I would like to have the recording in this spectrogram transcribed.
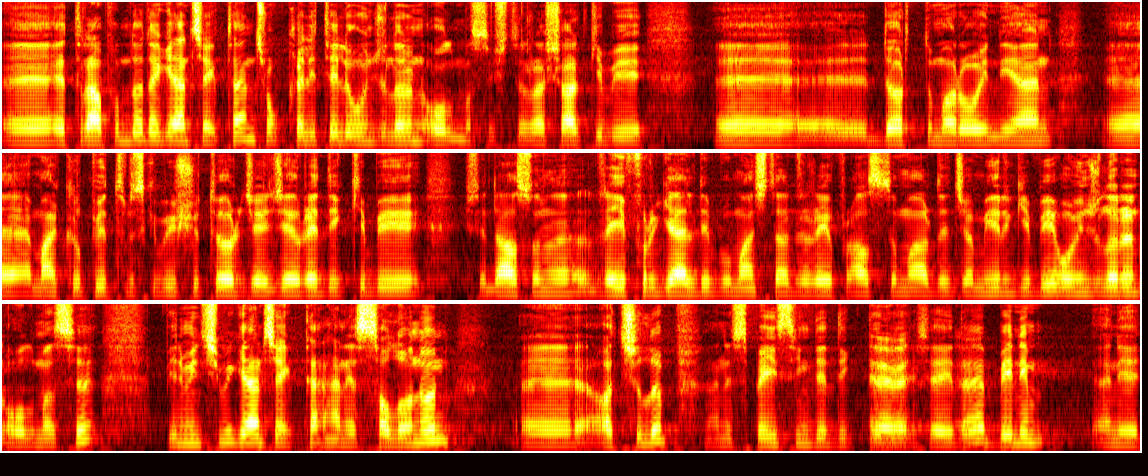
E, etrafımda da gerçekten çok kaliteli oyuncuların olması. İşte Rashard gibi e, 4 numara oynayan, e, Michael Pietrus gibi şutör, J.J. Redick gibi, işte daha sonra Rayfer geldi bu maçlarda, Rayfer Alston vardı, Jamir gibi oyuncuların olması benim içimi gerçekten hani salonun e, açılıp hani spacing dedikleri Evet, şeyde evet. benim hani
